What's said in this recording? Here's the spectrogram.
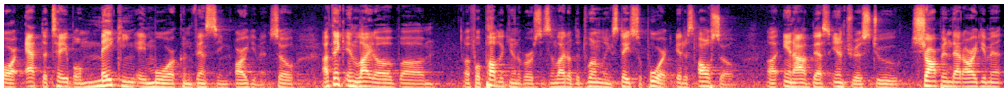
are at the table making a more convincing argument. So I think in light of, um, uh, for public universities, in light of the dwindling state support, it is also uh, in our best interest to sharpen that argument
